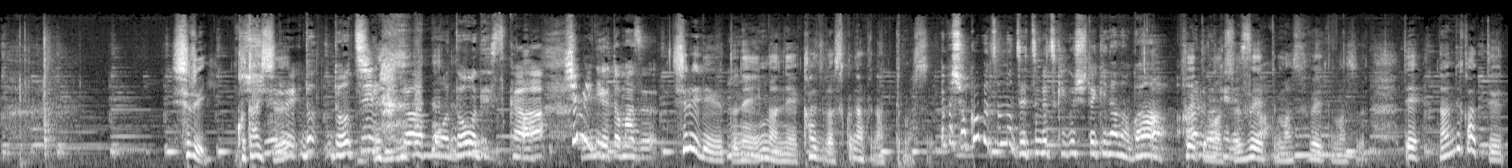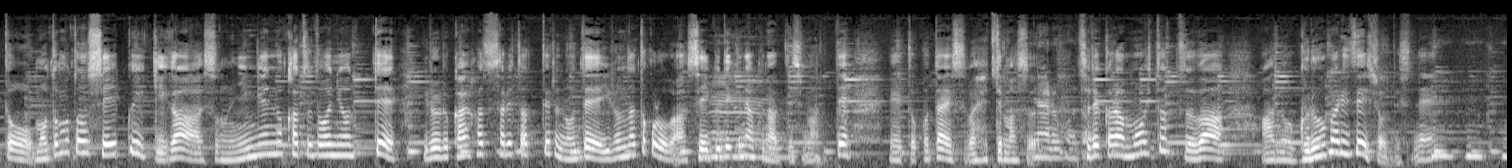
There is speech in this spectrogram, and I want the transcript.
種類？個体数？どどちらもどうですか？種類でいうとまず。種類でいうとね、うん、今ね数は少なくなってます。やっぱ植物の絶滅危惧種的なのが増えてます。増えてます。増えてます、でなんでかっていうともともとの生育域がその人間の活動によっていろいろ開発されちゃってるのでいろんなところが生育できなくなってしまって、えーと、個体数は減ってます。なるほど。それからもう一つはあのグローバリゼーションですね、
